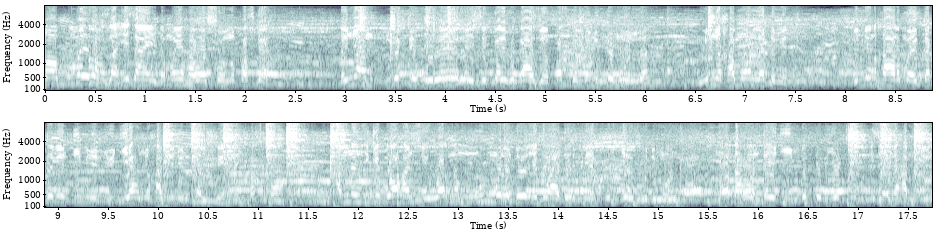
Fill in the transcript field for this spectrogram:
non bu may wax sax instant yi damay xaw a sonn parce que dañu am mbégte bu rëy a rëy si qualification parce que bu ñu gëmoon la lu ñu xamoon la tamit li ñu xaar mooy 90 minutes yu jeex ñu xam ne ñun qualifié nañ parce que am nañ équipe boo xam si war na mu mën a dóor Équateur mais pour jël coupe du monde moo taxoon tey jii mbégte bi yëpp suñu gisee nga xam ne ñun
